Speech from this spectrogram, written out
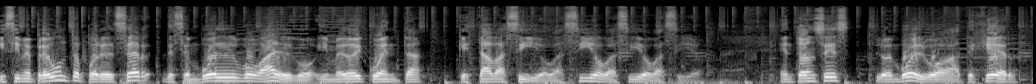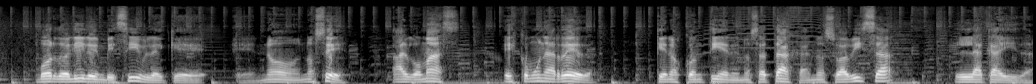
Y si me pregunto por el ser, desenvuelvo algo y me doy cuenta que está vacío, vacío, vacío, vacío. Entonces lo envuelvo a tejer bordo el hilo invisible que eh, no, no sé, algo más. Es como una red que nos contiene, nos ataja, nos suaviza la caída.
